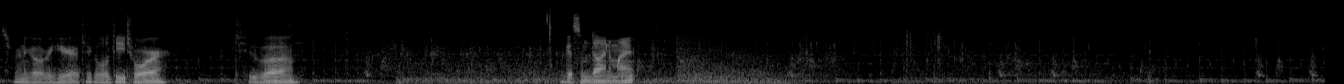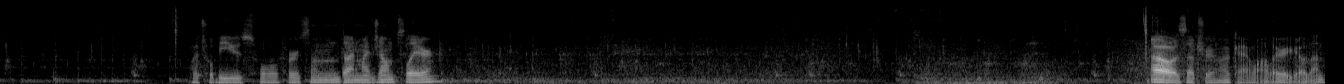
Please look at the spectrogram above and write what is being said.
So we're gonna go over here, take a little detour to uh, get some dynamite. Which will be useful for some dynamite jumps later. Oh, is that true? Okay, well, there you go then.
